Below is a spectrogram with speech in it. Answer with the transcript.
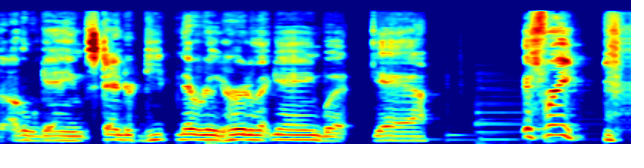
the other game, Stranded Deep. Never really heard of that game, but yeah, it's free.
